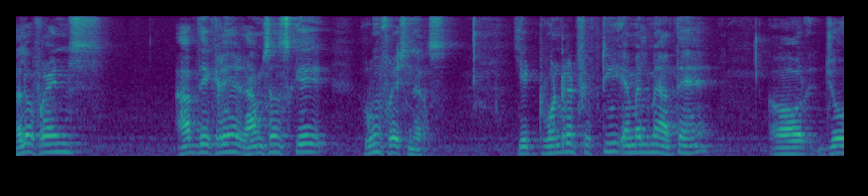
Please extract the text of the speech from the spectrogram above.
हेलो फ्रेंड्स आप देख रहे हैं रामसंस के रूम फ्रेशनर्स ये 250 फिफ्टी में आते हैं और जो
